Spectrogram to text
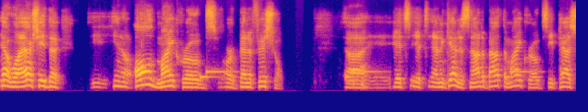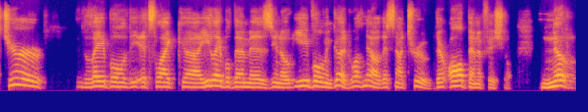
yeah, well, actually, the you know all microbes are beneficial. Uh, it's it's and again, it's not about the microbes. See, Pasteur labeled it's like uh, he labeled them as you know evil and good. Well, no, that's not true. They're all beneficial. No,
